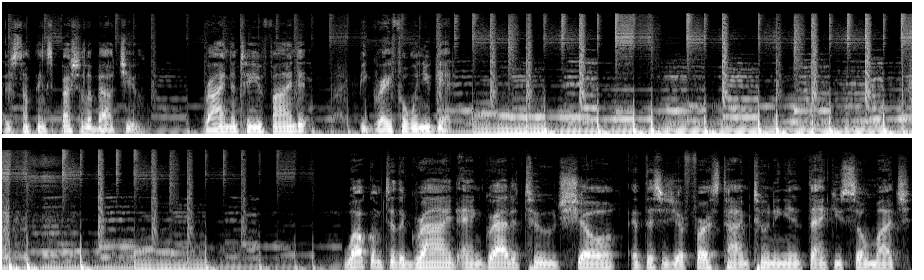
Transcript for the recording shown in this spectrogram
There's something special about you. Grind until you find it, be grateful when you get it. Welcome to the Grind and Gratitude Show. If this is your first time tuning in, thank you so much.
